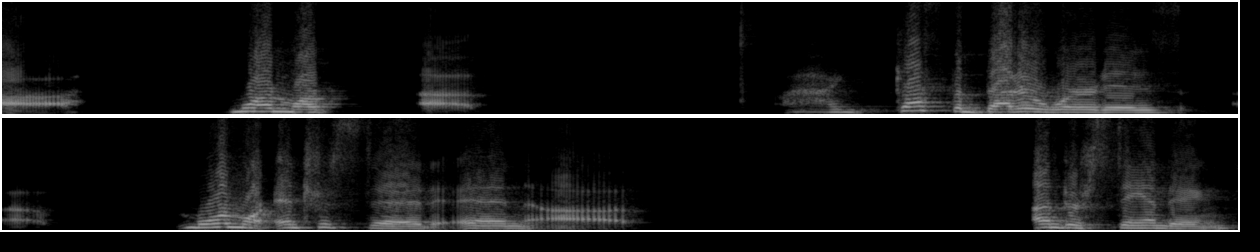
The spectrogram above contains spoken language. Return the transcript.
uh, more and more, uh, I guess the better word is uh, more and more interested in uh, understanding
